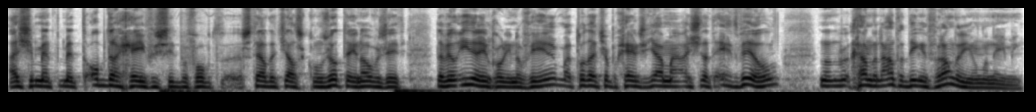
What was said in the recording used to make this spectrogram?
als je met, met opdrachtgevers zit, bijvoorbeeld, stel dat je als consult tegenover zit, dan wil iedereen gewoon innoveren. Maar totdat je op een gegeven moment zegt, ja, maar als je dat echt wil, dan gaan er een aantal dingen veranderen in je onderneming.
